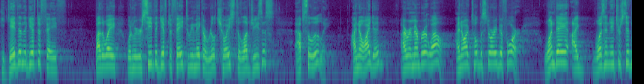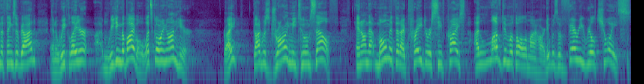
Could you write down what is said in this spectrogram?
He gave them the gift of faith. By the way, when we receive the gift of faith, do we make a real choice to love Jesus? Absolutely. I know I did. I remember it well. I know I've told the story before. One day I wasn't interested in the things of God, and a week later I'm reading the Bible. What's going on here? Right? God was drawing me to Himself. And on that moment that I prayed to receive Christ, I loved Him with all of my heart. It was a very real choice.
